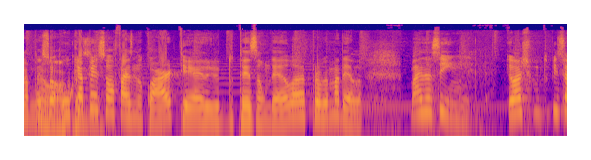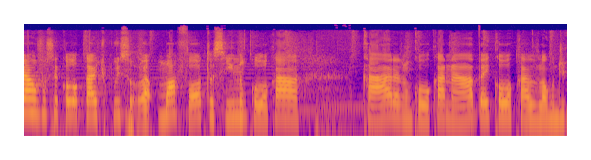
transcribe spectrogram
a pessoa- a o que a pessoa faz no quarto e é do tesão dela é problema dela. Mas assim, eu acho muito bizarro você colocar, tipo, isso, uma foto assim, não colocar cara, não colocar nada e colocar logo de.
